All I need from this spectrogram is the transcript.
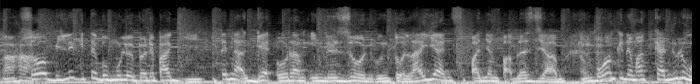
Aha. So bila kita bermula daripada pagi Kita nak get orang in the zone Untuk layan sepanjang 14 jam Mhm. Orang kena makan dulu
